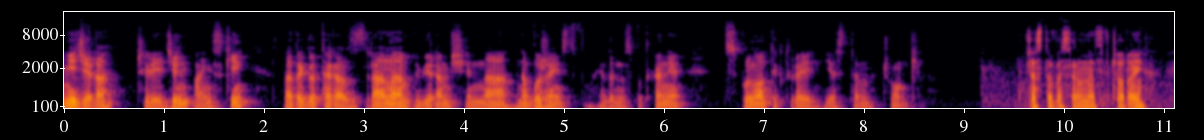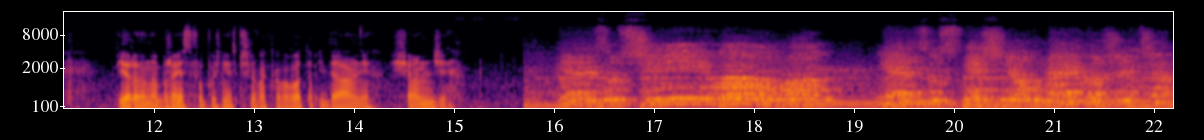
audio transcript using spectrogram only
niedziela, czyli Dzień Pański, dlatego teraz z rana wybieram się na nabożeństwo. Jadę na spotkanie wspólnoty, której jestem członkiem. Ciasto weselne z wczoraj. Biorę na nabożeństwo, później jest przerwa kawowa, to idealnie siądzie. Jezus siłą mą, Jezus pieśnią mego życia,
